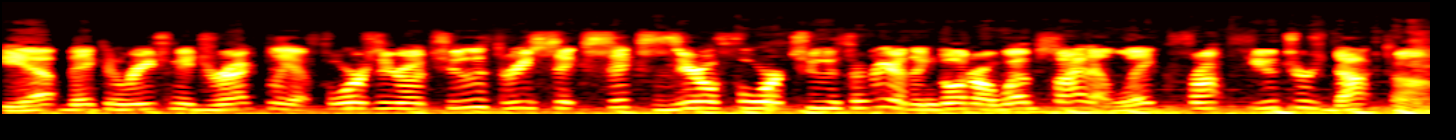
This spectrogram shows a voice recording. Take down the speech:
Yep, they can reach me directly at 402-366-0423 or they can go to our website at lakefrontfutures.com.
